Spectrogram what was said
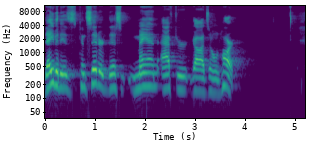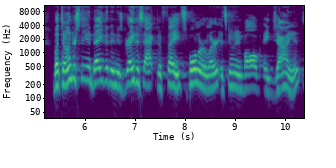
David is considered this man after God's own heart. But to understand David and his greatest act of faith, spoiler alert, it's going to involve a giant.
